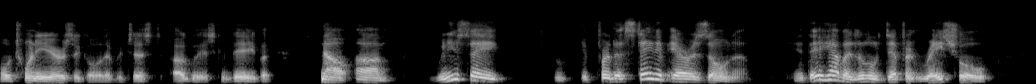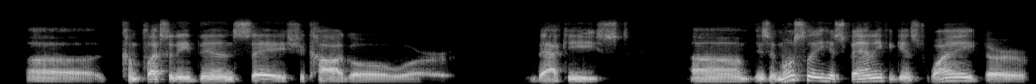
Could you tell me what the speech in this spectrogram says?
oh, 20 years ago that were just ugly as can be. But now, um, when you say for the state of Arizona, they have a little different racial uh, complexity than, say, Chicago or back east. Um, is it mostly Hispanic against white, or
